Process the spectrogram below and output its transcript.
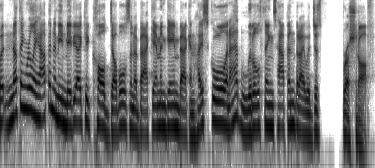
but nothing really happened. I mean, maybe I could call doubles in a backgammon game back in high school, and I had little things happen, but I would just brush it off.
